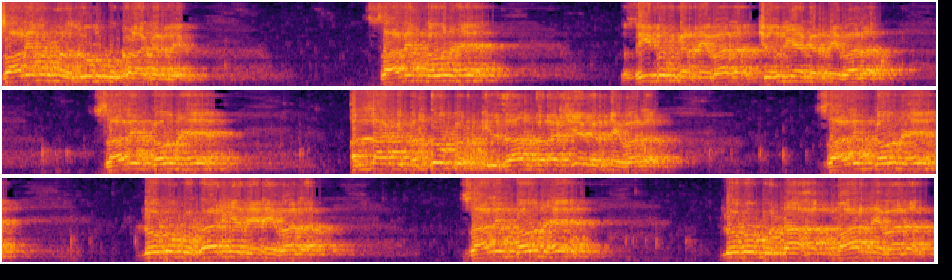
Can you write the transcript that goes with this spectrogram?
ظالم اور مظلوم کو کھڑا کر لے۔ ظالم کون ہے؟ غیبت کرنے والا، چغلیاں کرنے والا۔ ظالم کون ہے؟ اللہ کے بندوں پر الزام تراشیاں کرنے والا۔ ظالم کون ہے؟ لوگوں کو گالیاں دینے والا۔ ظالم کون ہے؟ لوگوں کو ناحق مارنے والا،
